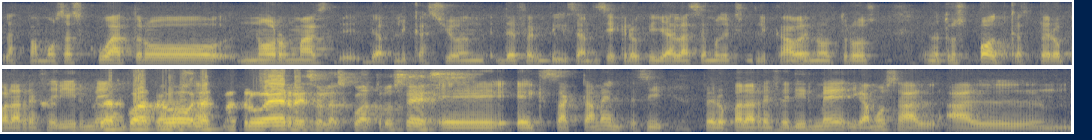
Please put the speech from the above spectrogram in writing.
las famosas cuatro normas de, aplicación de fertilizantes, que creo que ya las hemos explicado en otros, en otros podcasts, pero para referirme... Las cuatro, las cuatro R's o las cuatro C's. Eh, exactamente, sí, pero para referirme, digamos, al, al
